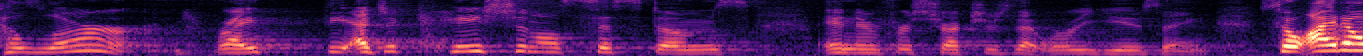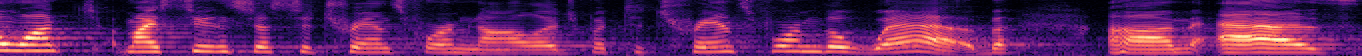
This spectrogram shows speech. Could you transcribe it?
to learn, right? The educational systems and infrastructures that we're using. So I don't want my students just to transform knowledge, but to transform the web um, as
